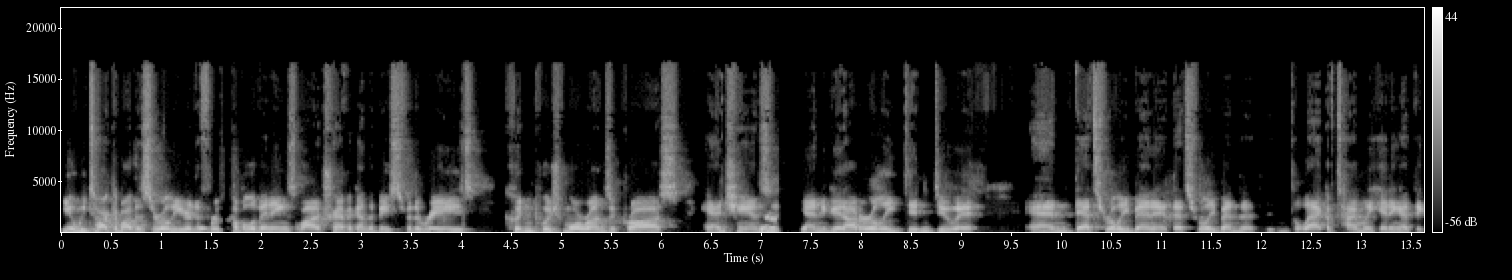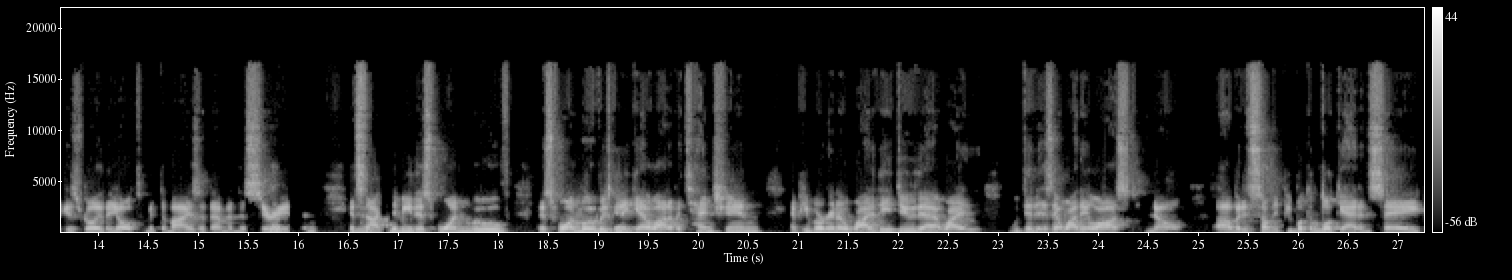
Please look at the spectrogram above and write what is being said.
you know, we talked about this earlier. The first couple of innings, a lot of traffic on the base for the Rays, couldn't push more runs across, had chances again to get out early, didn't do it. And that's really been it. That's really been the the lack of timely hitting. I think is really the ultimate demise of them in this series. And it's Yeah. not going to be this one move. This one move is going to get a lot of attention, and people are going to. Why did they do that? Why did is that why they lost? No, uh, but it's something people can look at and say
